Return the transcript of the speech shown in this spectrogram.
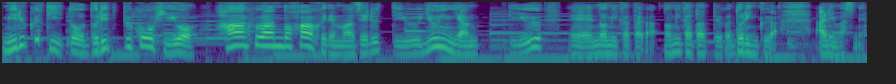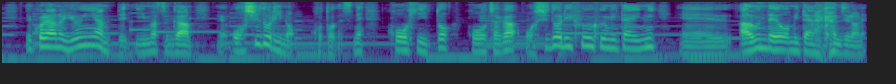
ミルクティーとドリップコーヒーをハーフハーフで混ぜるっていうユンヤンっっていう、えー、飲み方が、飲み方っていうかドリンクがありますね。で、これあのユンヤンって言いますが、えおしどりのことですね。コーヒーと紅茶がおしどり夫婦みたいに、えー、合うんだよみたいな感じのね、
